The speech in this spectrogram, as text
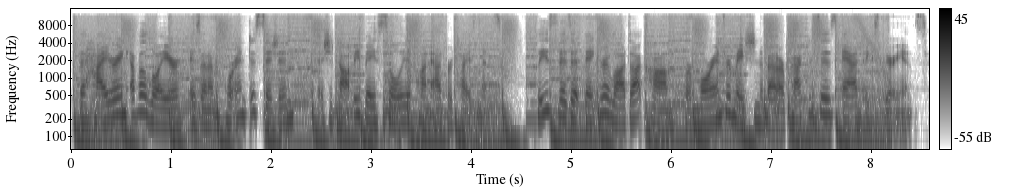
The hiring of a lawyer is an important decision that should not be based solely upon advertisements. Please visit bakerlaw.com for more information about our practices and experience.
